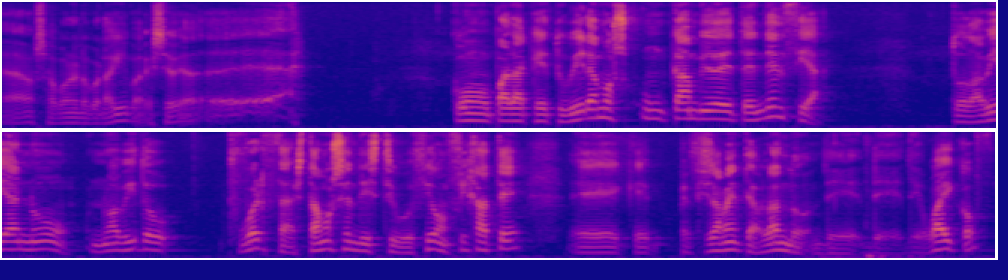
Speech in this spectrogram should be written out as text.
Vamos a ponerlo por aquí para que se vea, como para que tuviéramos un cambio de tendencia. Todavía no, no ha habido fuerza, estamos en distribución. Fíjate eh, que precisamente hablando de, de, de Wyckoff,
